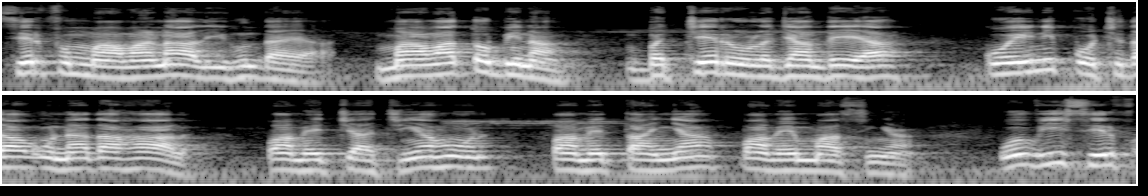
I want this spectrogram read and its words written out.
ਸਿਰਫ ਮਾਵਾਂ ਨਾਲ ਹੀ ਹੁੰਦਾ ਆ। ਮਾਵਾਂ ਤੋਂ ਬਿਨਾ ਬੱਚੇ ਰੁੱਲ ਜਾਂਦੇ ਆ। ਕੋਈ ਨਹੀਂ ਪੁੱਛਦਾ ਉਹਨਾਂ ਦਾ ਹਾਲ, ਭਾਵੇਂ ਚਾਚੀਆਂ ਹੋਣ, ਭਾਵੇਂ ਤਾਈਆਂ, ਭਾਵੇਂ ਮਾਸੀਆਂ। ਉਹ ਵੀ ਸਿਰਫ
